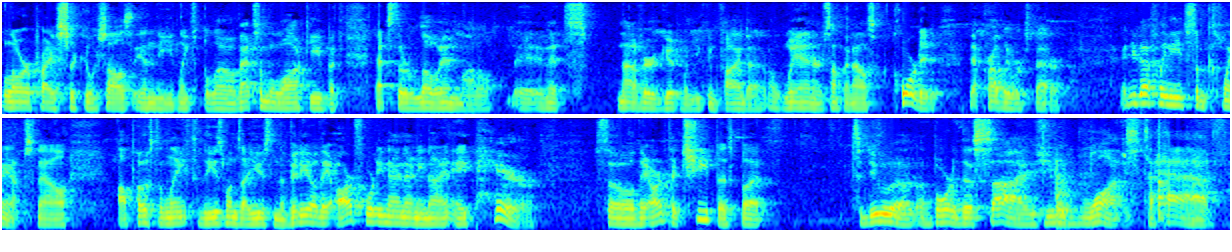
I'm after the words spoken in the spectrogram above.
lower price circular saws in the links below. That's a Milwaukee, but that's their low end model. And it's not a very good one. You can find a, a WEN or something else corded that probably works better. And you definitely need some clamps. Now, I'll post a link to these ones I used in the video. They are $49.99 a pair. So they aren't the cheapest, but to do a, a board of this size, you would want to have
